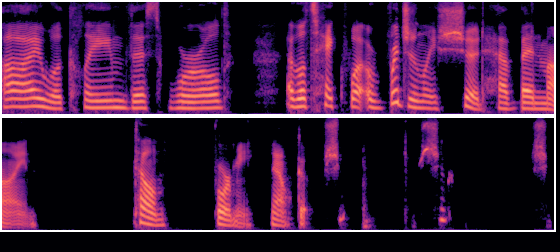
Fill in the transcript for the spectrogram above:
I will claim this world. I will take what originally should have been mine. Tell him for me. Now go. Shoot. Shoot. Shoot.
